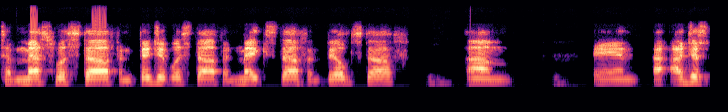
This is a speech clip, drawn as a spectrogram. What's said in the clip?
to mess with stuff and fidget with stuff and make stuff and build stuff. Um, and I, I just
